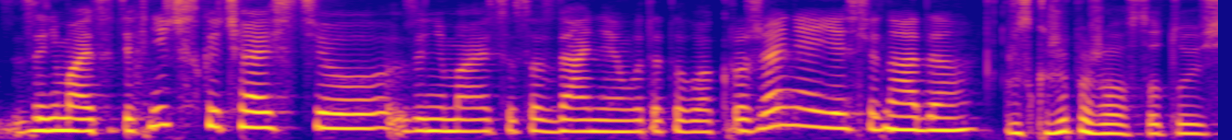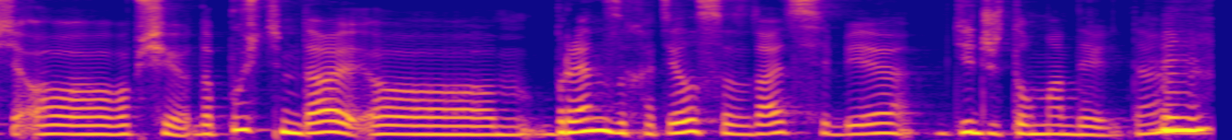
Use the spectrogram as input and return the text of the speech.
занимается технической частью, занимается созданием вот этого окружения, если надо. Расскажи, пожалуйста, то есть э, вообще, допустим, да, э, бренд захотел создать себе digital модель, да, mm-hmm.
